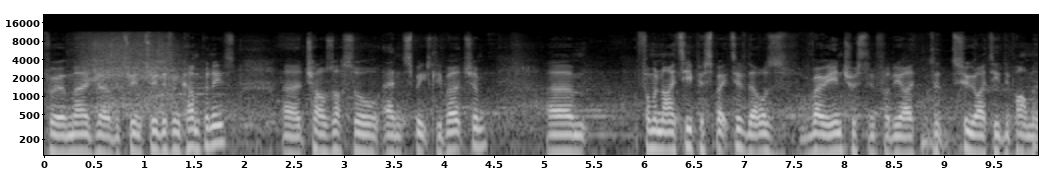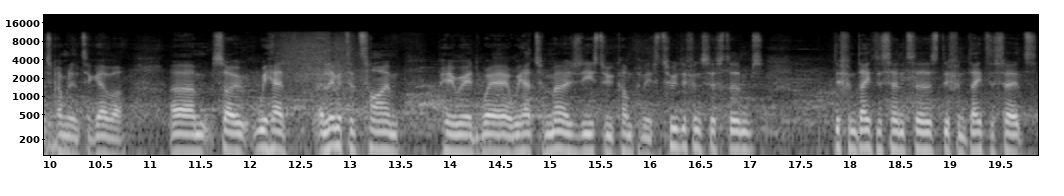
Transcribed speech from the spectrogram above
through a merger between two different companies, uh, Charles Russell and Speechley Bircham. Um, from an IT perspective, that was very interesting for the, the two IT departments coming in together. Um, so we had a limited time period where we had to merge these two companies, two different systems, different data centers, different data sets.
